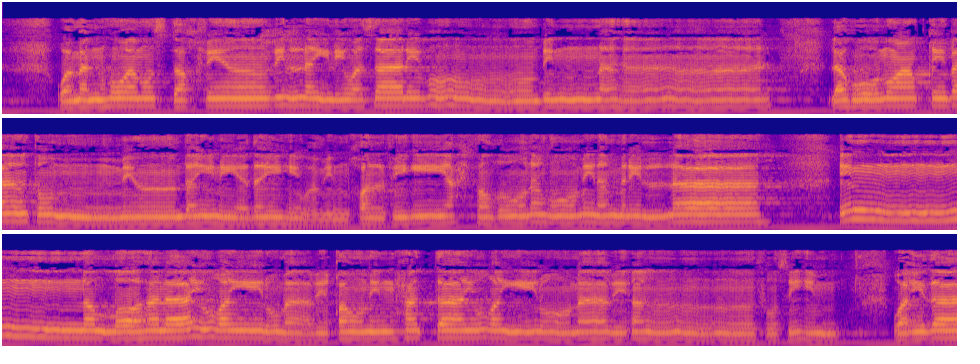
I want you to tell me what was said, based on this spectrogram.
ومن هو مستخف بالليل وسارب بالنهار له معقبات من بين يديه ومن خلفه يحفظونه من أمر الله إِنَّ اللَّهَ لَا يُغَيِّرُ مَا بِقَوْمٍ حَتَّىٰ يُغَيِّرُوا مَا بِأَنفُسِهِمْ ۗ وَإِذَا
